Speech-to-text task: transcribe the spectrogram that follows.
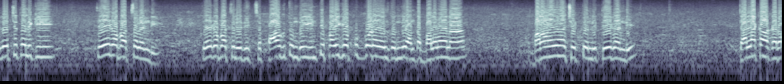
ఇది వచ్చేతలకి తీగ పచ్చలండి తీగ పచ్చలు ఇది పాగుతుంది. పాకుతుంది ఇంటి పైకి ఎప్పుకు కూడా వెళ్తుంది. అంత బలమైన బలమైన చెట్టు అండి. తీగండి తెల్లకాకర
